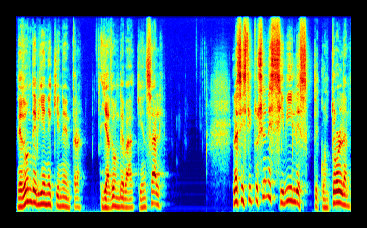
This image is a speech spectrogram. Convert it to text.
De dónde viene quién entra y a dónde va quién sale. Las instituciones civiles que controlan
